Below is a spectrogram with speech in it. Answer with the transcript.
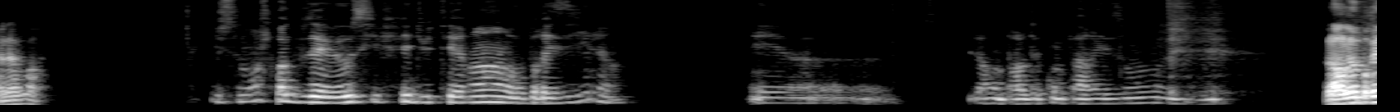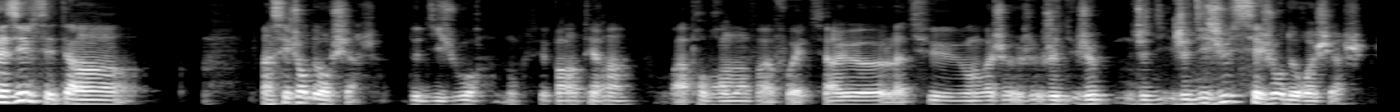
Rien à voir. Justement, je crois que vous avez aussi fait du terrain au Brésil. Et euh, là, on parle de comparaison. Alors le Brésil, c'était un, un séjour de recherche de 10 jours. Donc c'est pas un terrain à proprement, il faut être sérieux là-dessus. Moi, je, dis, juste séjour de recherche.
